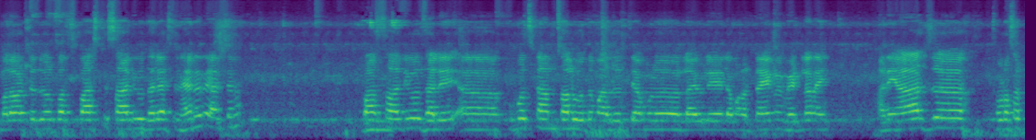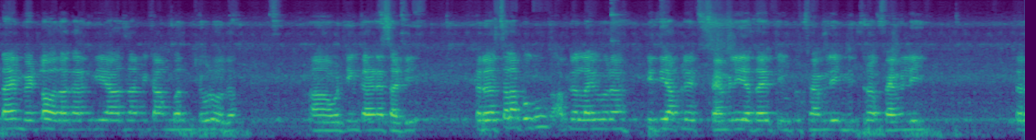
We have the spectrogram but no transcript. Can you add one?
मला वाटतं जवळपास पाच ते सहा दिवस झाले असतील. है ना रे अर्चना? पाच सहा दिवस झाले. खूपच काम चालू होतं माझं. त्यामुळं लाईव्हला यायला मला टाईम भेटला नाही. आणि आज थोडासा टाइम भेटला होता कारण की आज आम्ही काम बंद ठेवलं होतं वोटिंग करण्यासाठी. तर चला बघू आपल्या लाईव्हवर किती आपले फॅमिली येत आहेत यूट्यूब फॅमिली मित्र फॅमिली तर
